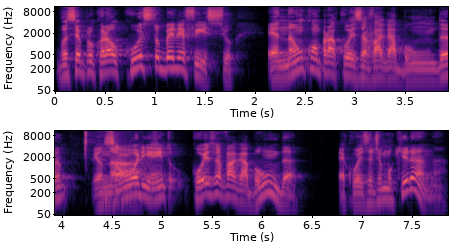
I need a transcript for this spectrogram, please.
Você procurar o custo-benefício. É não comprar coisa vagabunda. Eu Exato. não oriento. Coisa vagabunda é coisa de muquirana.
